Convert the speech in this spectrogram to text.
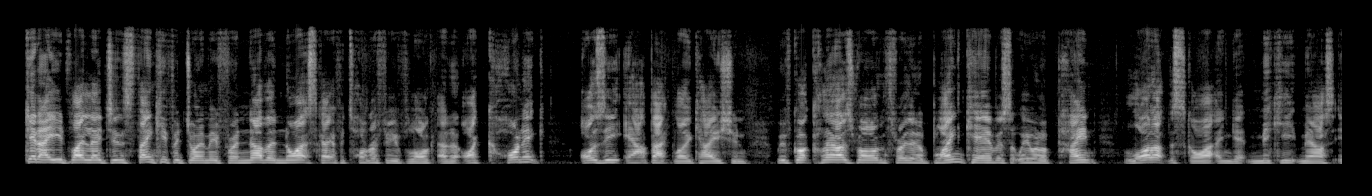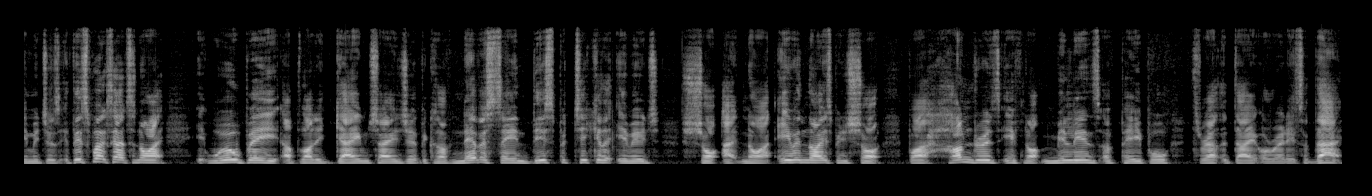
G'day, you play legends. Thank you for joining me for another nightscape photography vlog at an iconic Aussie outback location. We've got clouds rolling through that a blank canvas that we want to paint light up the sky and get Mickey Mouse images. If this works out tonight, it will be a bloody game changer because I've never seen this particular image shot at night, even though it's been shot by hundreds, if not millions of people throughout the day already. So that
